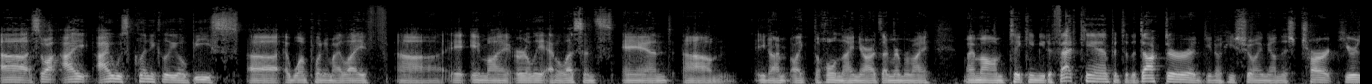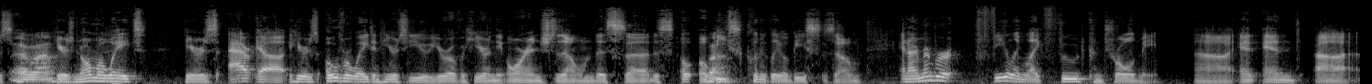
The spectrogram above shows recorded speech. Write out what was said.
uh, so I, I was clinically obese uh, at one point in my life, uh, in my early adolescence, and um, you know, I'm like the whole nine yards. I remember my my mom taking me to fat camp and to the doctor, and you know, he's showing me on this chart. Here's oh, wow. here's normal weight. Here's uh, here's overweight, and here's you. You're over here in the orange zone. This uh, this o- obese, wow. clinically obese zone. And I remember feeling like food controlled me. Uh, and and uh,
